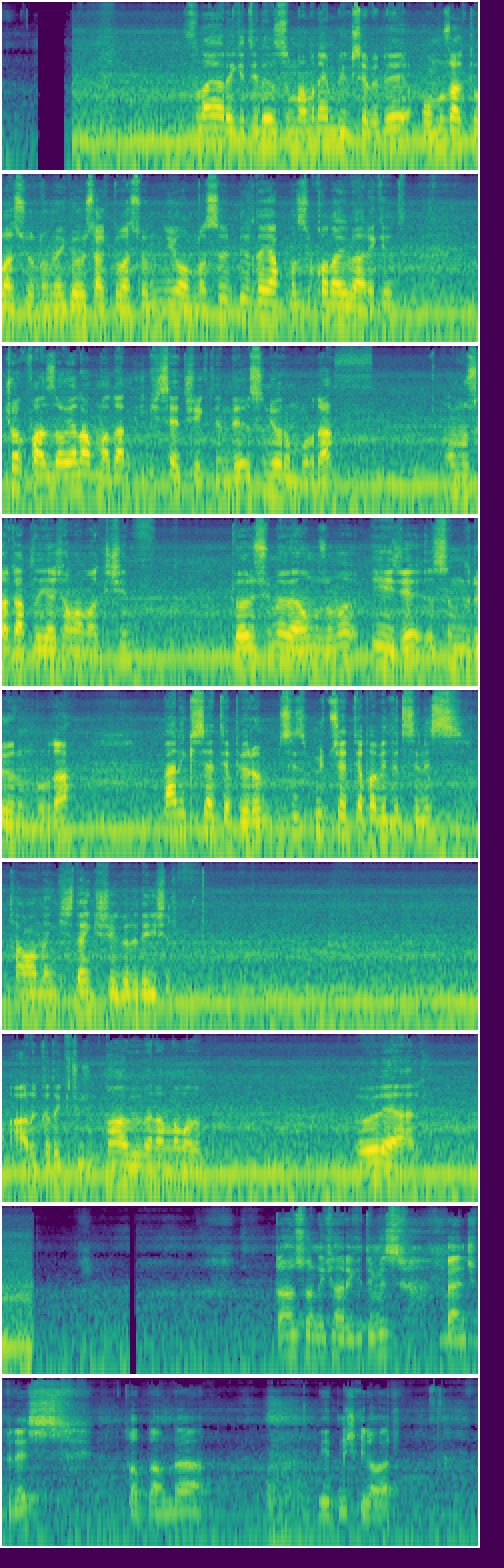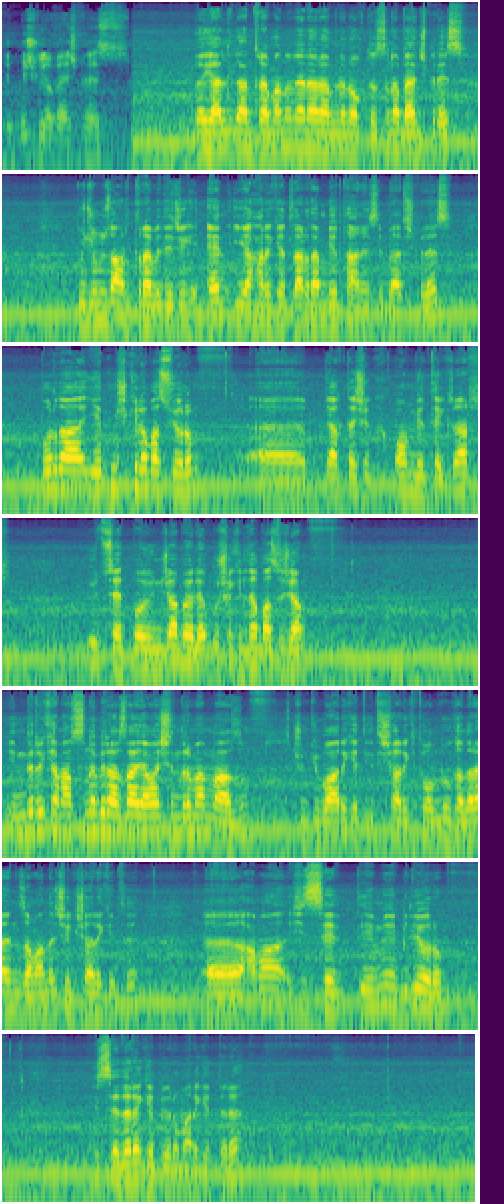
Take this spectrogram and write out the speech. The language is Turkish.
Fly hareketiyle ısınmamın en büyük sebebi omuz aktivasyonunun ve göğüs aktivasyonunun iyi olması. Bir de yapması kolay bir hareket. Çok fazla oyalanmadan iki set şeklinde ısınıyorum burada. Omuz sakatlığı yaşamamak için göğsümü ve omuzumu iyice ısındırıyorum burada. Ben iki set yapıyorum. Siz 3 set yapabilirsiniz. Tamamen kişiden kişiye göre değişir. Arkadaki çocuk ne yapıyor ben anlamadım. Öyle yani. Daha sonraki hareketimiz bench press. Toplamda 70 kilo var. 70 kilo bench press. Ve geldik antrenmanın en önemli noktasına bench press. Gücümüzü arttırabilecek en iyi hareketlerden bir tanesi bench press. Burada 70 kilo basıyorum. Ee, yaklaşık 11 tekrar 3 set boyunca böyle bu şekilde basacağım. İndirirken aslında biraz daha yavaş indirmem lazım. Çünkü bu hareket itiş hareketi olduğu kadar aynı zamanda çekiş hareketi. Ee, ama hissettiğimi biliyorum. Hissederek yapıyorum hareketleri.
